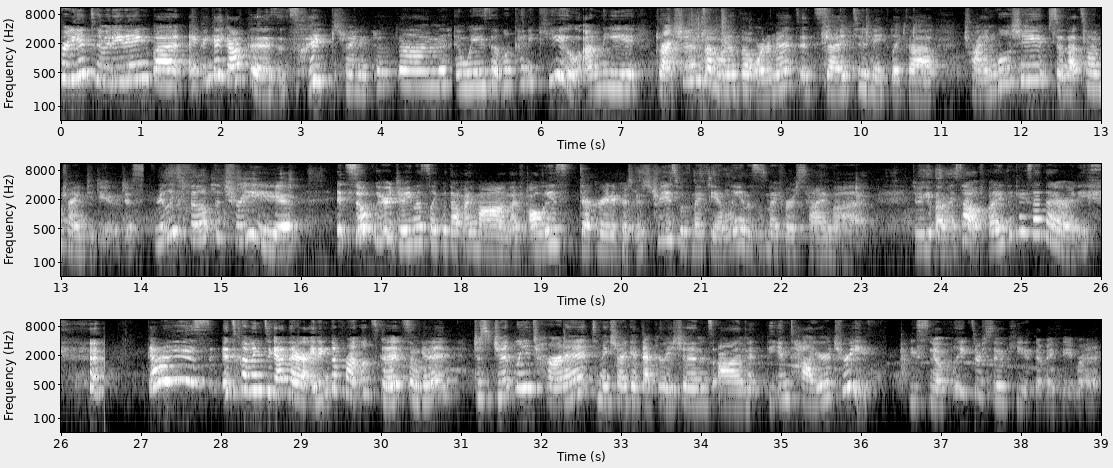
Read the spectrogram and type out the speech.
pretty intimidating but I think I got this. It's like trying to put them in ways that look kind of cute. On the directions on one of the ornaments it said to make like a triangle shape so that's what I'm trying to do. Just really fill up the tree. It's so weird doing this like without my mom. I've always decorated Christmas trees with my family and this is my first time uh, doing it by myself but I think I said that already. Guys, it's coming together. I think the front looks good, so I'm gonna just gently turn it to make sure I get decorations on the entire tree. These snowflakes are so cute. They're my favorite.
